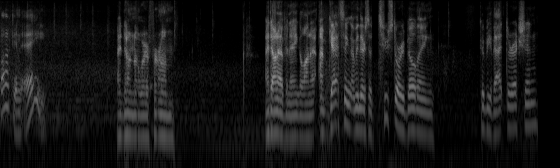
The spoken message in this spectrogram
Fucking a. I don't know where from. I don't have an angle on it. I'm guessing. I mean, there's a two-story building. Could be that direction.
